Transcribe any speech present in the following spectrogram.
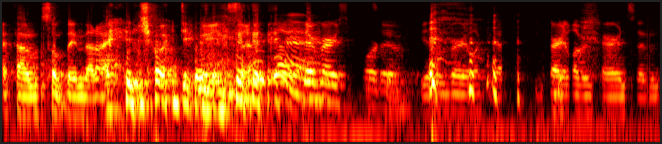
I found something that I enjoy doing. So they're very supportive. Yeah. I'm very lucky. to have Very loving parents, and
